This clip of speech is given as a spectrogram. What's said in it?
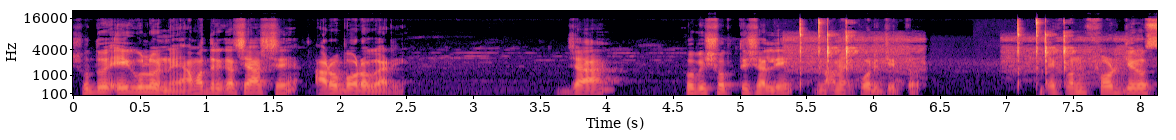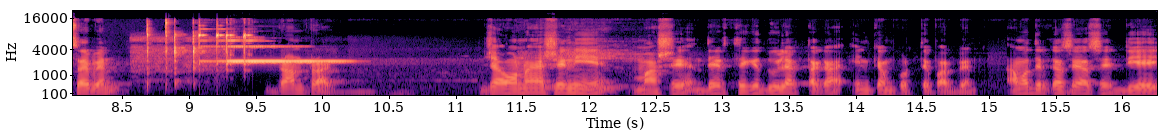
শুধু এইগুলো নেই আমাদের কাছে আসে আরও বড় গাড়ি, যা খুবই শক্তিশালী নামে পরিচিত। দেখুন, four zero seven drum truck, যা অনায়াসে নিয়ে মাসে দেড় থেকে দুই লাখ টাকা ইনকাম করতে পারবেন। আমাদের কাছে আছে ডিআই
